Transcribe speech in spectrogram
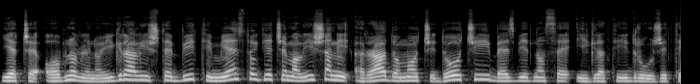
jer će obnovljeno igralište biti mjesto gdje će mališani rado moći doći i bezbjedno se igrati i družiti.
